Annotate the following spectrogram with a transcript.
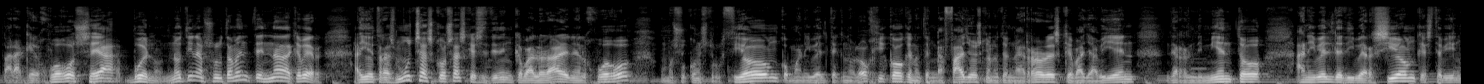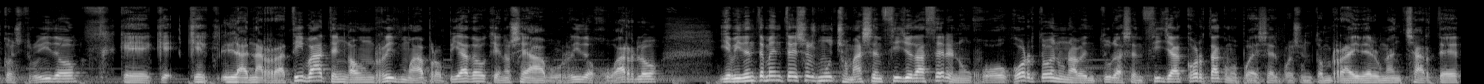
para que el juego sea bueno. No tiene absolutamente nada que ver. Hay otras muchas cosas que se tienen que valorar en el juego, como su construcción, como a nivel tecnológico, que no tenga fallos, que no tenga errores, que vaya bien, de rendimiento, a nivel de diversión, que esté bien construido, que, la narrativa tenga un ritmo apropiado, que no sea aburrido jugarlo. Y evidentemente eso es mucho más sencillo de hacer en un juego corto, en una aventura sencilla, corta, como puede ser pues un Tomb Raider, un Uncharted,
